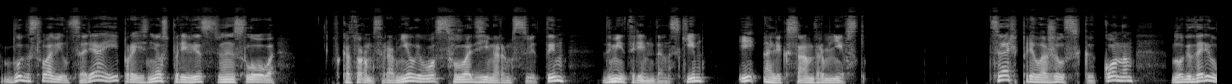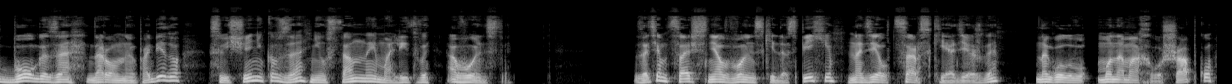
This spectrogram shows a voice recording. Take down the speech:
благословил царя и произнес приветственное слово, в котором сравнил его с Владимиром Святым, Дмитрием Донским и Александром Невским. Царь приложился к иконам, благодарил Бога за дарованную победу, священников за неустанные молитвы о воинстве. Затем царь снял воинские доспехи, надел царские одежды, на голову мономахову шапку,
